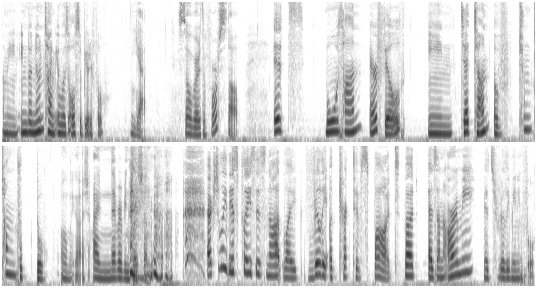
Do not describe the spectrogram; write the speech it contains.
I mean, in the noontime, it was also beautiful. Yeah. So where's the first stop? It's Mosan Airfield in Jecheon of Chungcheongbuk-do. Oh my gosh, I've never been to Daejeon. Actually, this place is not like really attractive spot, but as an army, it's really meaningful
